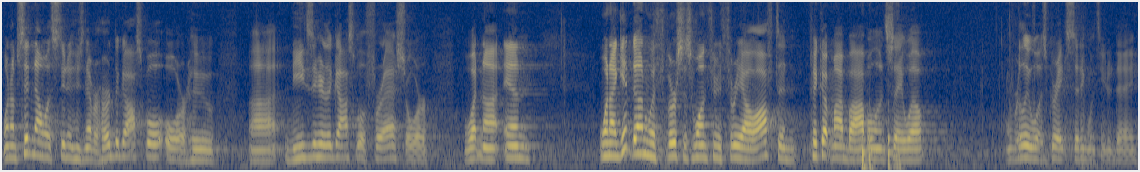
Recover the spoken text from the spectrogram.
when I'm sitting down with a student who's never heard the gospel or who uh, needs to hear the gospel afresh or whatnot, and when I get done with verses 1 through 3, I'll often pick up my Bible and say, Well, it really was great sitting with you today.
